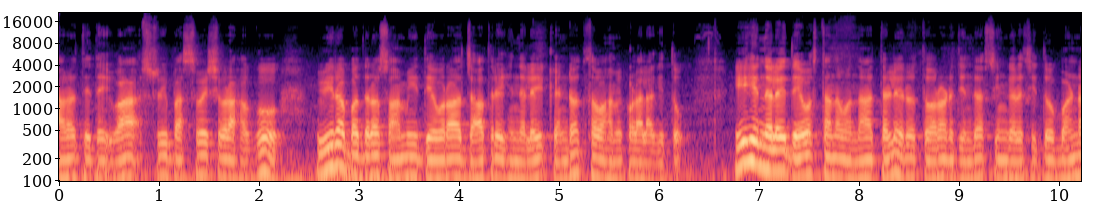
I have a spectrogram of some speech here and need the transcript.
ಆರತಿ ದೈವ ಶ್ರೀ ಬಸವೇಶ್ವರ ಹಾಗೂ ವೀರಭದ್ರ ಸ್ವಾಮಿ ದೇವರ ಜಾತ್ರೆ ಹಿನ್ನೆಲೆ ಕೆಂಡೋತ್ಸವ ಹಮ್ಮಿಕೊಳ್ಳಲಾಗಿತ್ತು. ಈ ಹಿನ್ನೆಲೆ ದೇವಸ್ಥಾನವನ್ನು ತಳಿರು ತೋರಣದಿಂದ ಸಿಂಗರಿಸಿದ್ದು ಬಣ್ಣ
